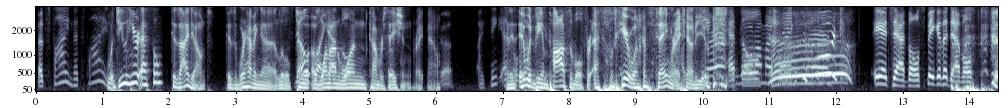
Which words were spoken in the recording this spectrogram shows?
That's fine. That's fine. What, do you hear Ethel? Because I don't. Because we're having a little two, a like one-on-one conversation right now, I think. and it, it would be here. impossible for Ethel to hear what I'm saying right now to you. Ethel. on my break. It's Ethel. Speak of the devil. you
